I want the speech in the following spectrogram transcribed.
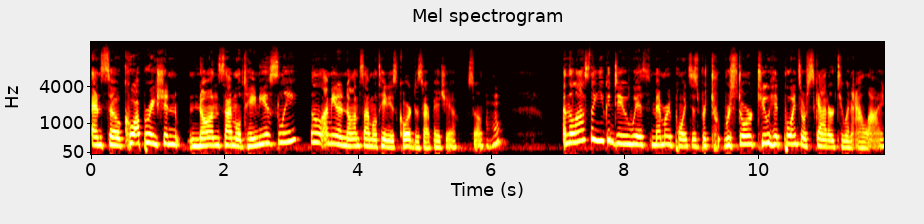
And so cooperation non simultaneously, well, I mean, a non simultaneous chord is arpeggio. So. And the last thing you can do with memory points is ret- restore two hit points or scatter to an ally.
